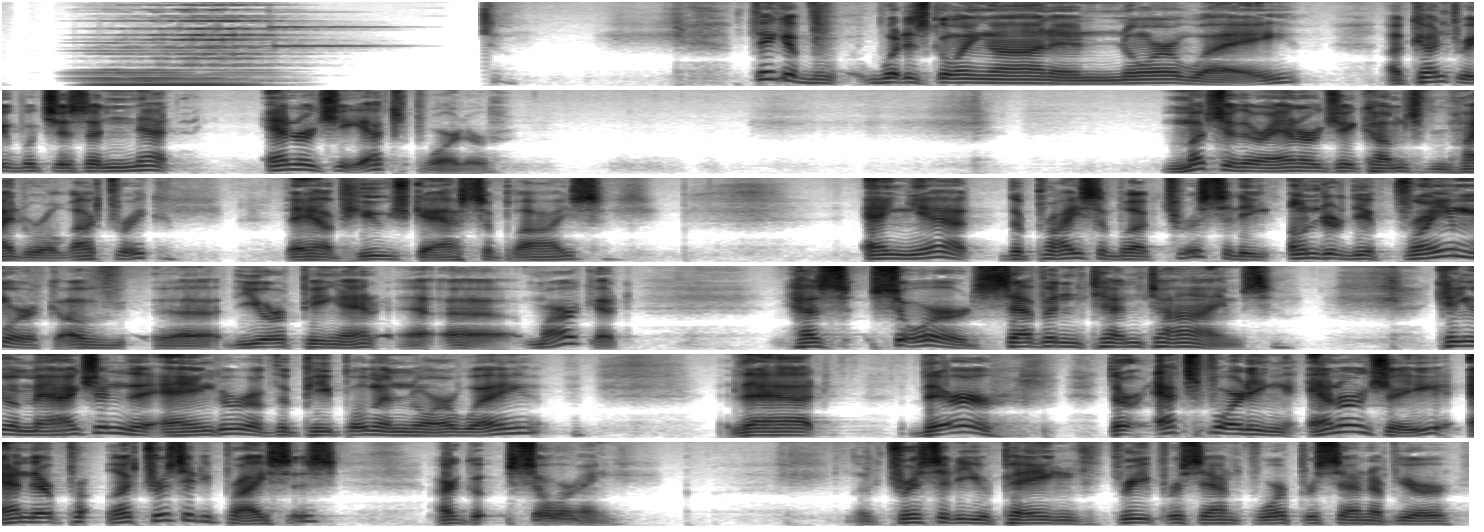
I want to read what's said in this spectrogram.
Think of what is going on in Norway, a country which is a net energy exporter. Much of their energy comes from hydroelectric. They have huge gas supplies. And yet, the price of electricity under the framework of uh, the European uh, uh, market has soared seven, ten times. Can you imagine the anger of the people in Norway that they're, they're exporting energy and their electricity prices are soaring? Electricity, you're paying 3%, 4% of your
